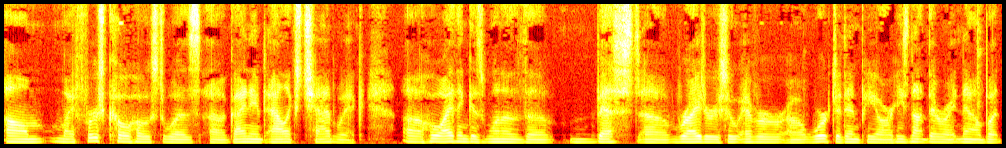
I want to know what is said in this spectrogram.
Um, my first co-host was a guy named Alex Chadwick, uh, who I think is one of the best uh, writers who ever uh, worked at NPR. He's not there right now, but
